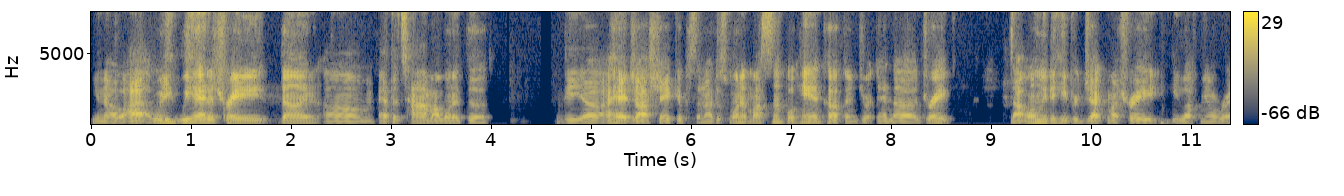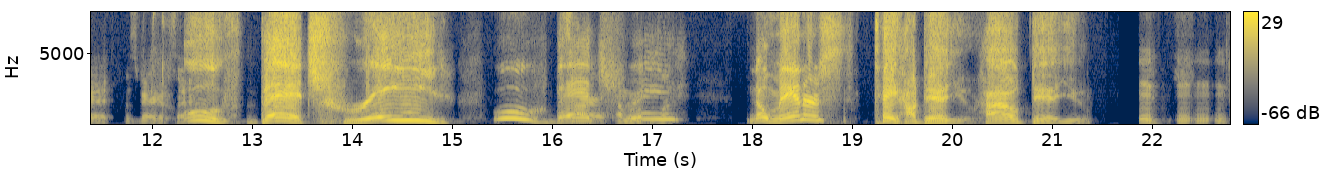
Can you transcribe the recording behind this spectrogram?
you know, I we we had a trade done. Um, at the time, I wanted the the uh, I had Josh Jacobs, and I just wanted my simple handcuff and and uh Drake. Not only did he reject my trade, he left me on red. It was very upset. Ooh, bad trade. Ooh, bad Sorry, I'm moving on. trade. No manners. Tay, how dare you? How dare you? Mm, mm, mm, mm.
